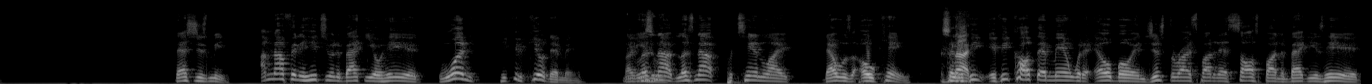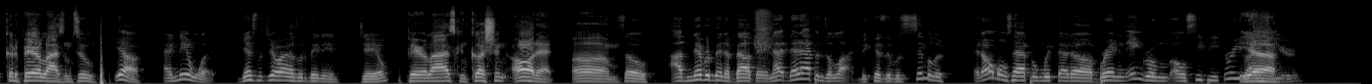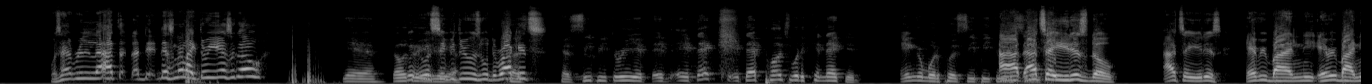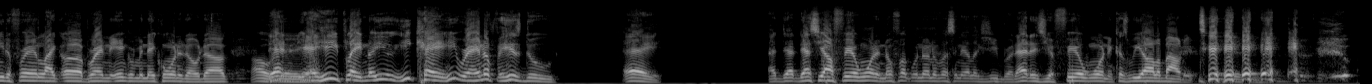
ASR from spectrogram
That's just me. I'm not finna hit you in the back of your head. One, he could have killed that man. Like let's not let's not pretend like that was okay. It's not if he if he caught that man with an elbow in just the right spot of that soft spot in the back of his head, could have paralyzed him too. yeah. And then what? Guess what your ass would have been in jail. Paralyzed, concussion, all that. Um So I've never been about that, and that, that happens a lot because it was similar. It almost happened with that uh Brandon Ingram on CP3 Yeah. last year. was that really th- that's not like three years ago? Yeah, When when CP3 was with the Rockets? Because CP3, if, if if that if that punch would have connected, Ingram would have put CP3. I, I tell you this though. I tell you this. Everybody need everybody need a friend like uh Brandon Ingram in their corner though, dog. Oh that, yeah, yeah. he played. No, he he came. He ran up for his dude. Hey, that, that's y'all fair warning. Don't fuck with none of us in LXG, bro. That is your fair warning because we all about it.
